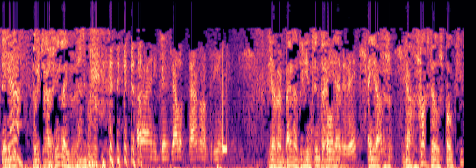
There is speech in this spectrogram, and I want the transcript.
ja, Ja. Moet, je trouwens inleveren. Ah, en ik ben zelf bijna 23. Jij bent bijna 23 en, jij, en jouw, jouw geslachtsdeel is spookje.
